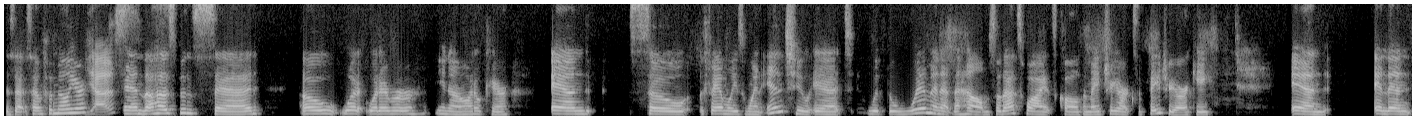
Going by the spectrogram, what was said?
Does that sound familiar? yes. And the husband said, "Oh, what, whatever, you know, I don't care." And so families went into it with the women at the helm. So that's why it's called the matriarchs of patriarchy. And and then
